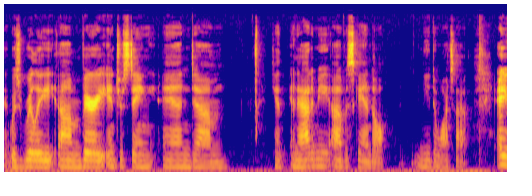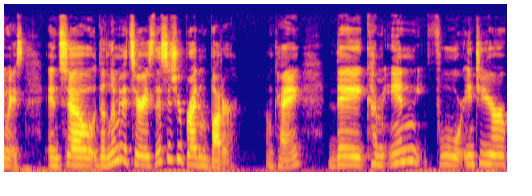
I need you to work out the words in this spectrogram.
It was really um, very interesting and um, Anatomy of a Scandal. You need to watch that. Anyways, and so the limited series, this is your bread and butter. Okay, they come in for into your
